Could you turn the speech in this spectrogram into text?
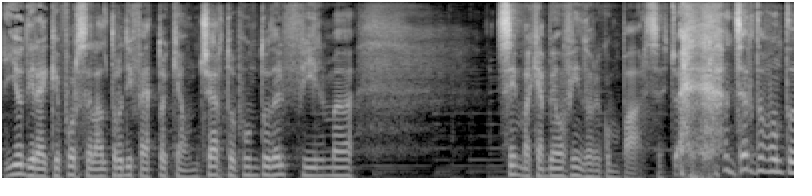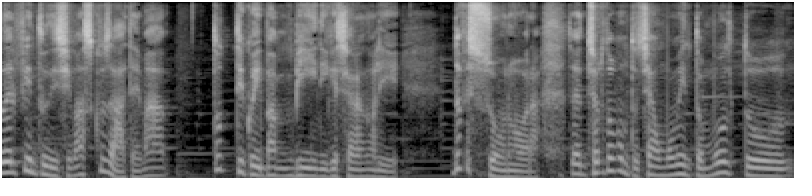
Io direi che forse l'altro difetto è che a un certo punto del film sembra che abbiamo finito le comparse. Cioè, a un certo punto del film tu dici, ma scusate, ma tutti quei bambini che c'erano lì, dove sono ora? Cioè, a un certo punto c'è un momento molto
